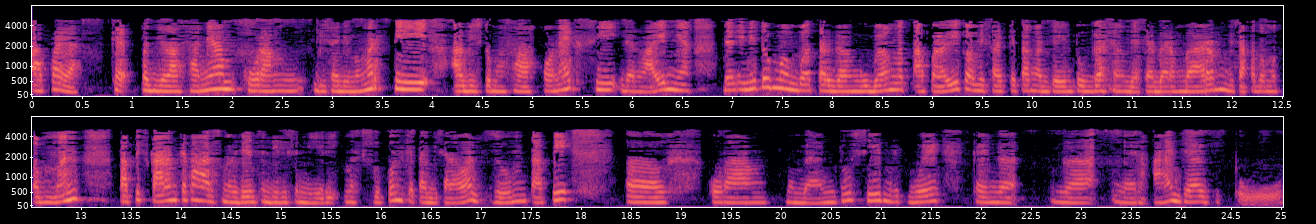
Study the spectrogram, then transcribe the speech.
apa ya, kayak penjelasannya kurang bisa dimengerti, habis itu masalah koneksi dan lainnya. Dan ini tuh membuat terganggu banget, apalagi kalau misalnya kita ngerjain tugas yang biasa bareng-bareng, bisa ketemu teman, tapi sekarang kita harus ngerjain sendiri-sendiri. Meskipun kita bisa lewat Zoom, tapi uh, kurang membantu sih menurut gue kayak nggak nggak nggak enak aja gitu.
